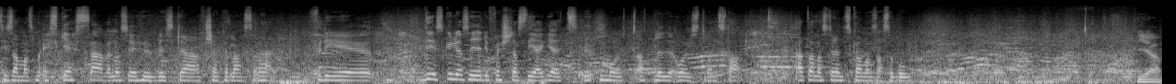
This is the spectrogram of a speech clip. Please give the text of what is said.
tillsammans med SGS även och se hur vi ska försöka lösa det här. För det, det skulle jag säga är det första steget mot att bli årets studentstad. Att alla studenter ska ha någonstans att bo. Ja,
